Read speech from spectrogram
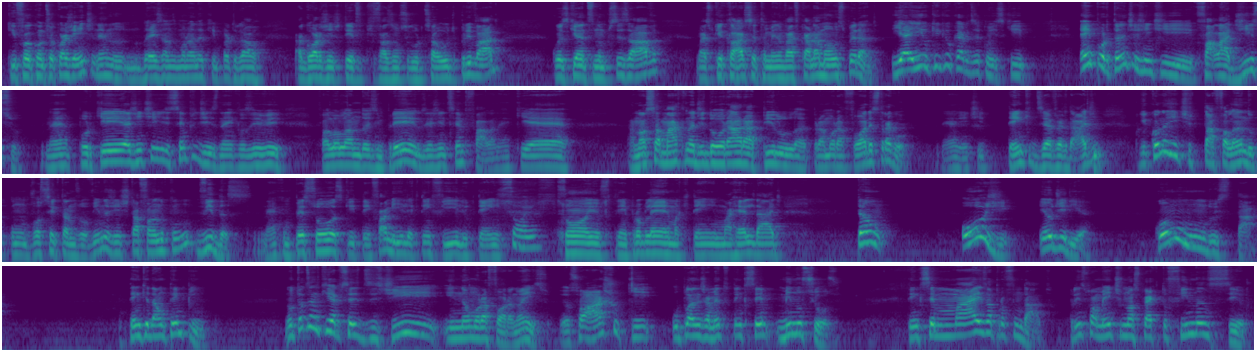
que foi o que aconteceu com a gente, né? No, no 10 anos morando aqui em Portugal, agora a gente teve que fazer um seguro de saúde privado, coisa que antes não precisava, mas porque, claro, você também não vai ficar na mão esperando. E aí, o que, que eu quero dizer com isso? Que é importante a gente falar disso, né? Porque a gente sempre diz, né? Inclusive, falou lá no Dois Empregos, e a gente sempre fala, né? Que é a nossa máquina de dourar a pílula para morar fora estragou. Né? A gente tem que dizer a verdade. Porque quando a gente está falando com você que está nos ouvindo, a gente está falando com vidas, né? Com pessoas que têm família, que têm filho, que têm Sonhos. sonhos, que têm problema, que têm uma realidade. Então, hoje, eu diria, como o mundo está, tem que dar um tempinho. Não tô dizendo que é pra você desistir e não morar fora, não é isso. Eu só acho que o planejamento tem que ser minucioso. Tem que ser mais aprofundado, principalmente no aspecto financeiro.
